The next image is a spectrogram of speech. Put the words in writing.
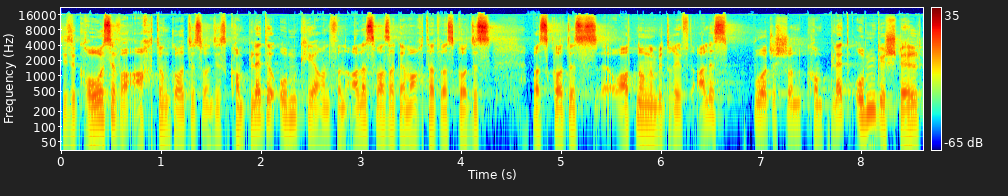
diese große Verachtung Gottes und das komplette Umkehren von alles, was er gemacht hat, was Gottes, was Gottes Ordnungen betrifft, alles wurde schon komplett umgestellt,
